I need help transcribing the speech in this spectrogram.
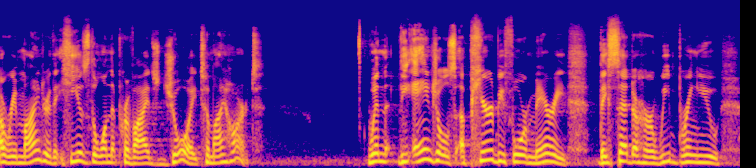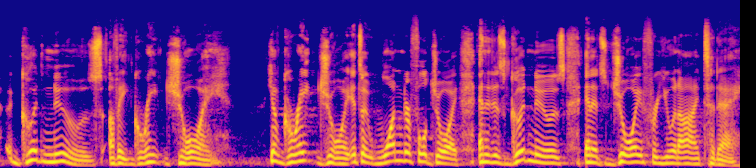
a reminder that He is the one that provides joy to my heart. When the angels appeared before Mary, they said to her, We bring you good news of a great joy. You have great joy. It's a wonderful joy, and it is good news, and it's joy for you and I today.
